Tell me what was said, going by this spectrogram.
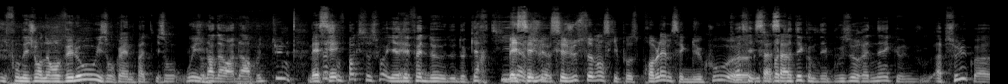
ils font des journées en vélo, ils ont quand même pas. Ils, ont, Oui. ils ont l'air d'avoir un peu de thunes. Mais Ça, je trouve pas que ce soit. Il y a des fêtes de, de, de quartier. Mais c'est ju- euh, justement ce qui pose problème, c'est que du coup, vois, euh, ils ça- sont pas traités comme des bouseux redneck absolus quoi.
